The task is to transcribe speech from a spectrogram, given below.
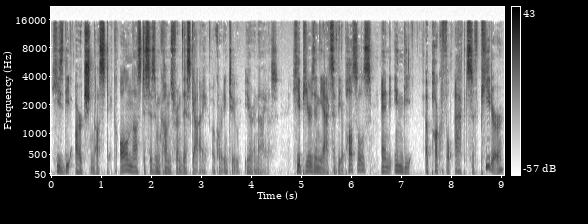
He's the arch Gnostic. All Gnosticism comes from this guy, according to Irenaeus. He appears in the Acts of the Apostles and in the apocryphal Acts of Peter,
